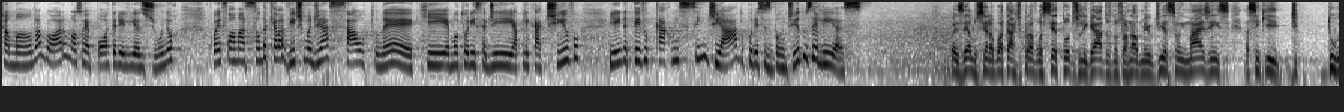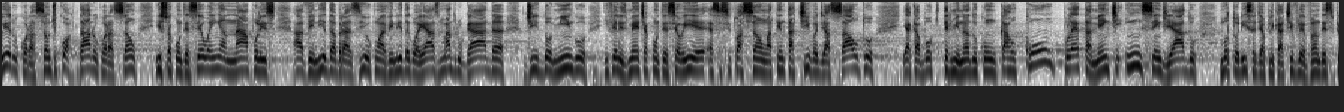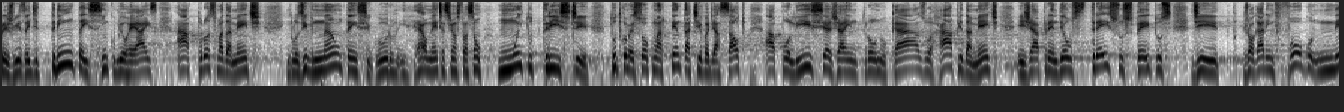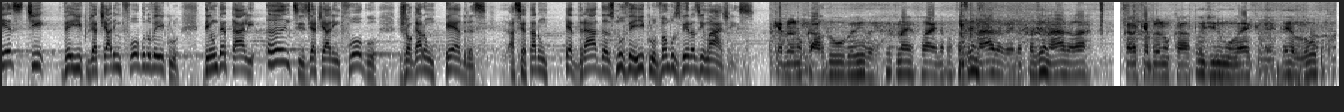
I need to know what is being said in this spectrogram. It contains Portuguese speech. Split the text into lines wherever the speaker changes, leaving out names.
chamando agora o nosso repórter Elias Júnior com a informação daquela vítima de assalto, né? Que é motorista de aplicativo e ainda teve o carro incendiado por esses bandidos, Elias.
Pois é, Luciana, boa tarde para você, todos ligados no Jornal do Meio Dia. São imagens assim que de doer o coração, de cortar o coração. Isso aconteceu em Anápolis, Avenida Brasil com Avenida Goiás, madrugada de domingo. Infelizmente aconteceu aí essa situação, a tentativa de assalto e acabou que terminando com um carro completamente incendiado. Motorista de aplicativo levando esse prejuízo aí de 35 mil reais aproximadamente. Inclusive não tem seguro realmente assim uma situação muito triste. Tudo começou com uma tentativa de assalto. A polícia já entrou no carro caso rapidamente e já prendeu os três suspeitos de jogarem fogo neste veículo, de atearem fogo no veículo. Tem um detalhe: antes de atearem fogo, jogaram pedras, acertaram pedradas no veículo. Vamos ver as imagens.
Quebrando o carro do Uber aí, velho. Que nós faz? Dá pra fazer nada, velho. Dá pra fazer nada lá. O cara quebrando o carro todinho no moleque, velho. Tá é louco.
